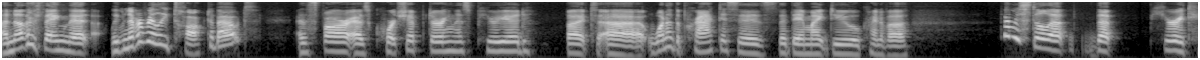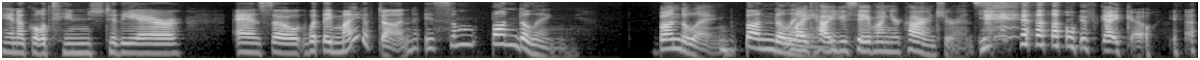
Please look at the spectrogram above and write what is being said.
Another thing that we've never really talked about as far as courtship during this period, but uh, one of the practices that they might do, kind of a, there was still that, that puritanical tinge to the air. And so what they might have done is some bundling. Bundling. Bundling. Like how you save on your car insurance. with Geico. Yes.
